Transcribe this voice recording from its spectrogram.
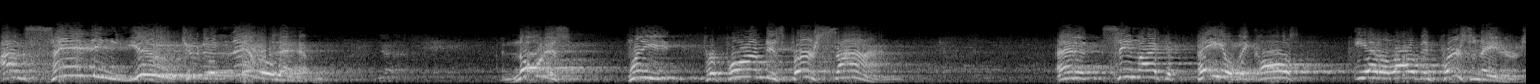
I'm sending you to deliver them. And notice when he performed his first sign, and it seemed like it failed because he had a lot of impersonators.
